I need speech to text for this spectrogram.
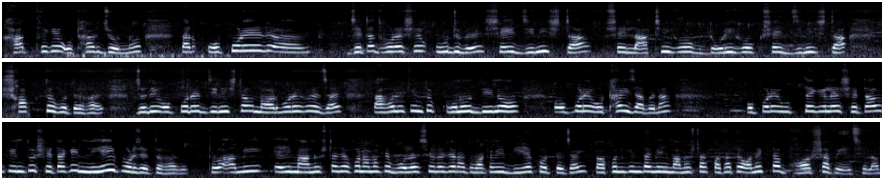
খাদ থেকে ওঠার জন্য তার ওপরের যেটা ধরে সে উঠবে, সেই জিনিসটা, সেই লাঠি হোক, দড়ি হোক, সেই জিনিসটা শক্ত হতে হয়। যদি ওপরের জিনিসটাও নড়বড়ে হয়ে যায়, তাহলে কিন্তু কোনো দিনও ওপরে ওঠাই যাবে না। ওপরে উঠতে গেলে সেটাও কিন্তু সেটাকে নিয়েই পড়ে যেতে হবে। তো আমি এই মানুষটা যখন আমাকে বলেছিল যে, না, তোমাকে আমি বিয়ে করতে চাই, তখন কিন্তু আমি এই মানুষটার কথাতে অনেকটা ভরসা পেয়েছিলাম।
